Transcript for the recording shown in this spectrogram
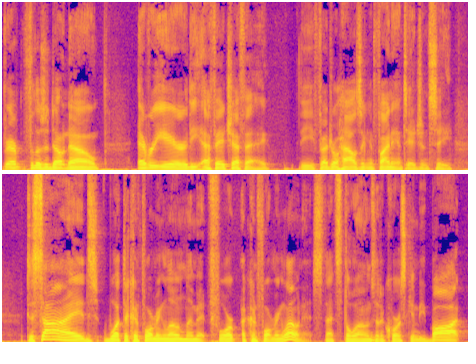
for those who don't know, every year the FHFA, the Federal Housing and Finance Agency, decides what the conforming loan limit for a conforming loan is. That's the loans that, of course, can be bought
